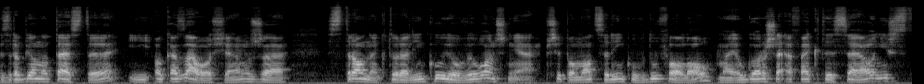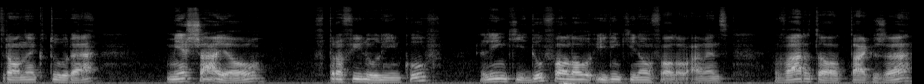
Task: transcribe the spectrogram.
zrobiono testy i okazało się, że strony, które linkują wyłącznie przy pomocy linków dofollow mają gorsze efekty SEO niż strony, które mieszają w profilu linków linki dofollow i linki nofollow, a więc warto także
